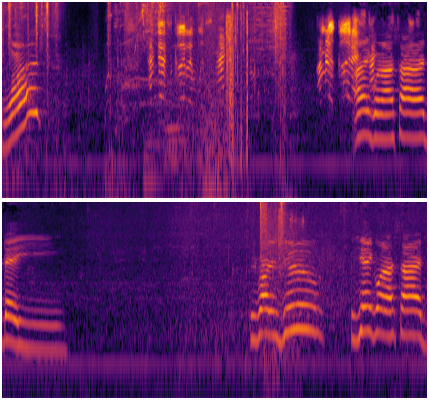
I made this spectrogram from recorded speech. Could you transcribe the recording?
What? I'm just good at with sniping. I'm just good at I ain't going outside today. Cause Roger Doodle, he ain't going outside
